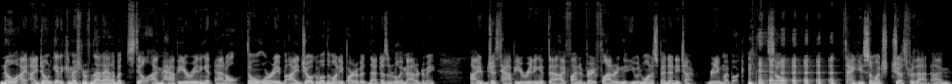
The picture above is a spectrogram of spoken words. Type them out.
No, I, I don't get a commission from that, Anna, but still, I'm happy you're reading it at all. Don't worry. I joke about the money part of it. That doesn't really matter to me. I'm just happy you're reading it. That I find it very flattering that you would want to spend any time reading my book. So thank you so much just for that. I'm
